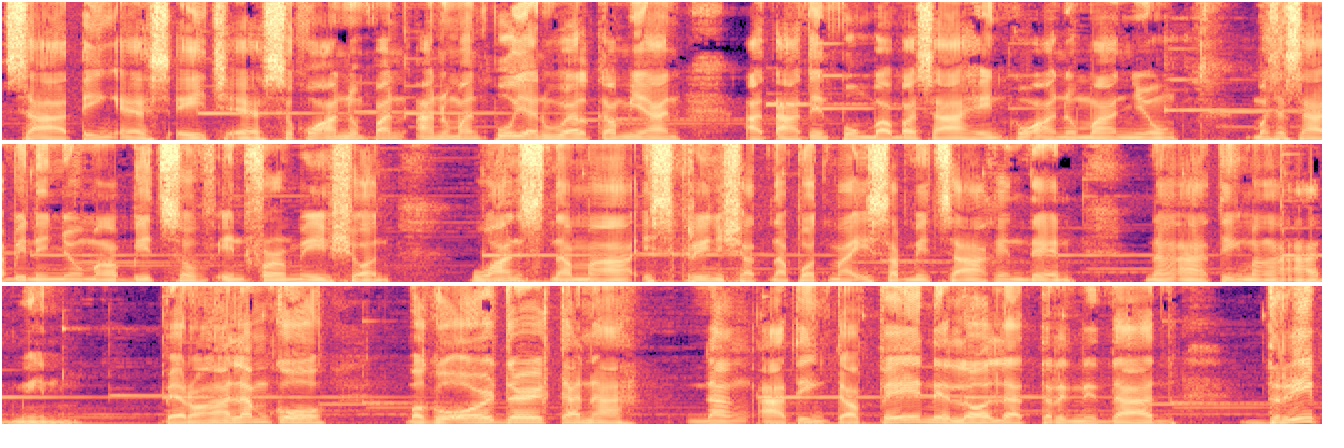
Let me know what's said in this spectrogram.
sa ating SHS. So kung ano, pan, ano man po yan, welcome yan at atin pong babasahin kung ano man yung masasabi ninyo mga bits of information once na ma-screenshot na po at ma-submit sa akin din ng ating mga admin. Pero ang alam ko, mag-order ka na ng ating kape ni Lola Trinidad drip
